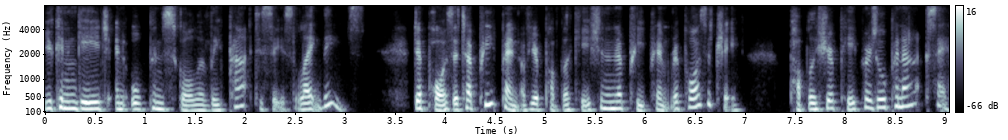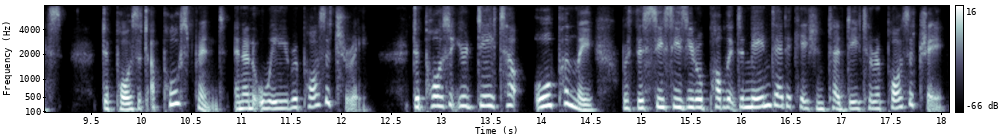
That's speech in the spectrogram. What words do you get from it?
you can engage in open scholarly practices like these. Deposit a preprint of your publication in a preprint repository. Publish your papers open access. Deposit a postprint in an OA repository. Deposit your data openly with the CC0 public domain dedication to a data repository.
